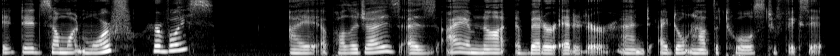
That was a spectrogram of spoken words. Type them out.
it did somewhat morph her voice. I apologize, as I am not a better editor and I don't have the tools to fix it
